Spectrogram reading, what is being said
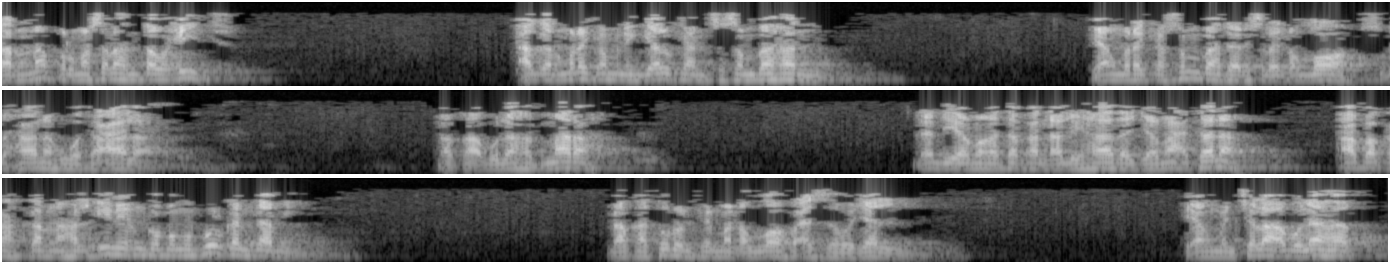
کرنا پر مسل اگر مرکنی سسم بہن یا ابو لہد مارا الحاطہ اللہ کا چلا ابو لہد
